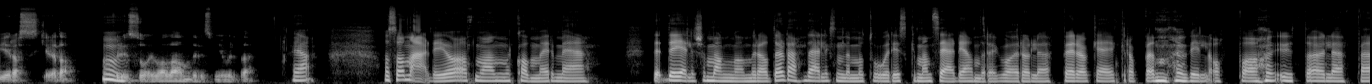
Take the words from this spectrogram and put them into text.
mye raskere, da. Mm. For hun så jo alle andre som gjorde det. Ja. Og sånn er det jo, at man kommer med det, det, gjelder så mange områder, da. Det er liksom det motoriske, man ser de andre går og løper, ok, kroppen vil opp og ut og løpe,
